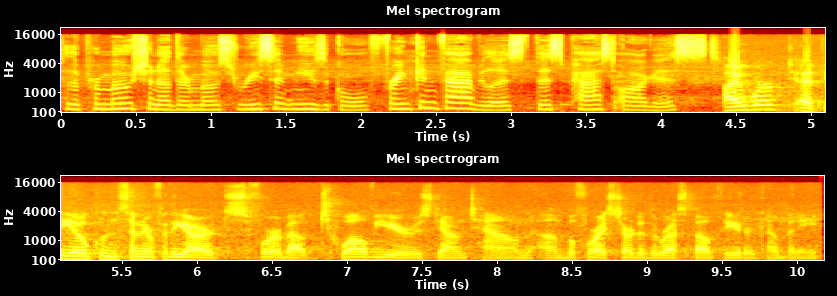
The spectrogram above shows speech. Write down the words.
to the promotion of their most recent musical, Franken Fabulous, this past August. I worked at the Oakland Center for the Arts for about 12 years downtown um, before I started the Rust Belt Theater Company.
